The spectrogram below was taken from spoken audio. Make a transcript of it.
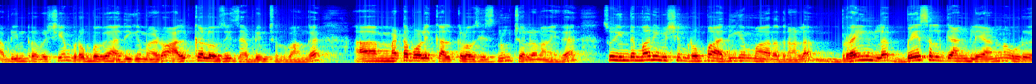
அப்படின்ற விஷயம் ரொம்பவே அதிகமாகிடும் அல்கலோசிஸ் அப்படின்னு சொல்லுவாங்க. மெட்டபாலிக் அல்கலோசிஸ்னு சொல்லலாம் இதை. ஸோ இந்த மாதிரி விஷயம் ரொம்ப அதிகமாகிறதுனால பிரெயினில் பேசல் கேங்லியான்னு ஒரு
